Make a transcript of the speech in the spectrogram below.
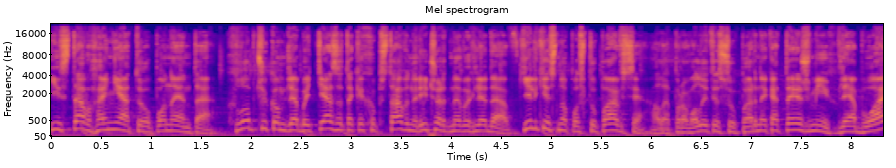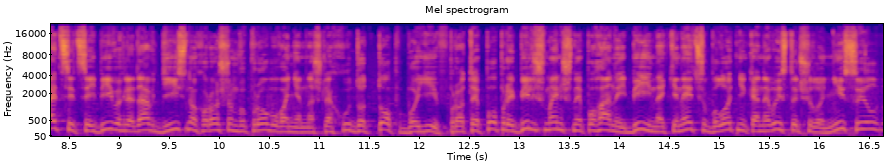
і став ганяти опонента. Хлопчиком для биття за таких обставин Річард не виглядав. Кількісно поступався, але провалити суперника теж міг. Для Буаці цей бій виглядав дійсно хорошим випробуванням на шляху до топ-боїв. Проте, попри більш-менш непоганий бій, на кінець у болотніка не вистачило ні сил,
